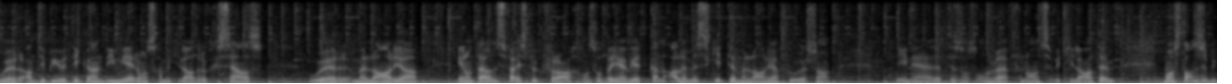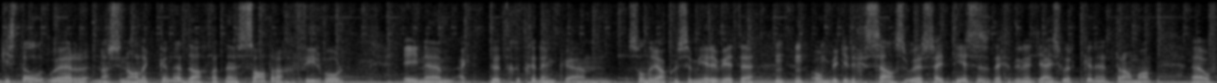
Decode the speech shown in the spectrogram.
oor antibiotika en die meer. Ons gaan 'n bietjie later ook gesels oor malaria en onthou ons Facebook vraag. Ons wil by jou weet, kan alle muskiete malaria veroorsaak? En uh, dit is ons onderwerp vanaand se bietjie later. Maar ons staan so 'n bietjie stil oor nasionale kinderdag wat nou Saterdag gevier word En um, ek het dit goed gedink um, sonder Jaco se medewete om bietjie te gesels oor sy teses wat hy gedoen het juis oor kindertrauma uh, of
